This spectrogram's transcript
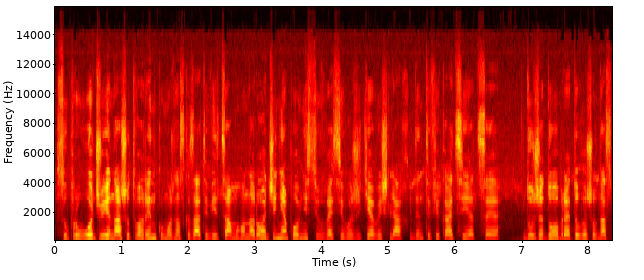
супроводжує нашу тваринку, можна сказати, від самого народження, повністю весь його життєвий шлях. Ідентифікація це дуже добре, тому що в нас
